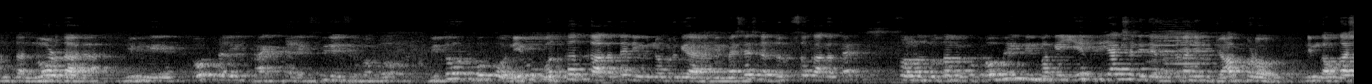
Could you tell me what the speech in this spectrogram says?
ಅಂತ ನೋಡಿದಾಗ ನಿಮಗೆ ಟೋಟಲಿ ಪ್ರಾಕ್ಟಿಕಲ್ ಎಕ್ಸ್ಪೀರಿಯನ್ಸ್ ಇರಬೇಕು. ವಿತೌಟ್ ಬುಕ್ ನೀವು ಓದ್ಕೋದಕ್ಕಾಗತ್ತೆ, ನೀವು ಇನ್ನೊಬ್ರಿಗೆ ನಿಮ್ಮ ಮೆಸೇಜ್ನ ತಲುಪಿಸೋಕ್ಕಾಗತ್ತೆ. ಸೊ ಅನ್ನೋದು ಗೊತ್ತಾಗಬೇಕು. ಪಬ್ಲಿಕ್ ನಿಮ್ಮ ಬಗ್ಗೆ ಏನು ರಿಯಾಕ್ಷನ್ ಇದೆ ಅನ್ನೋದನ್ನ ನಿಮ್ಗೆ ಜಾಬ್ ಕೊಡೋರು, ನಿಮ್ಗೆ ಅವಕಾಶ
